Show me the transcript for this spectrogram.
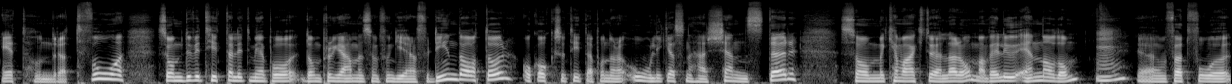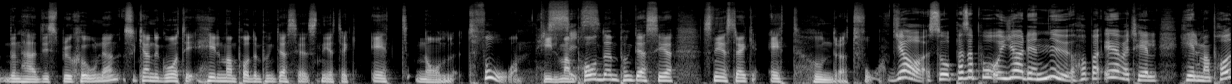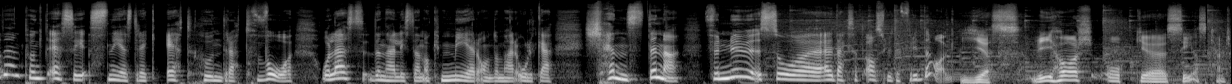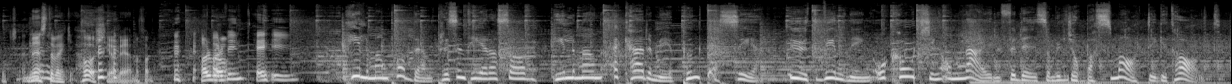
102. Så om du vill titta lite mer på de programmen som fungerar för din dator och också titta på några olika sådana här tjänster som kan vara aktuella då, man väljer ju en av dem Mm. Eh, för att få den här distributionen så kan du gå till hillmanpodden.se 102. Hillmanpodden.se 102. Ja, så passa på och gör det nu. Hoppa över till hilmapodden.se 102 och läs den här listan och mer om de här olika tjänsterna. För nu så är det dags att avsluta för idag. Yes, vi hörs och eh, ses kanske också. Nästa vecka hörs gör vi i alla fall. Ha det Ha bra. det fint, hej! Hillmanpodden presenteras av hillmanacademy.se Utbildning och coaching online för dig som vill jobba smart digitalt.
